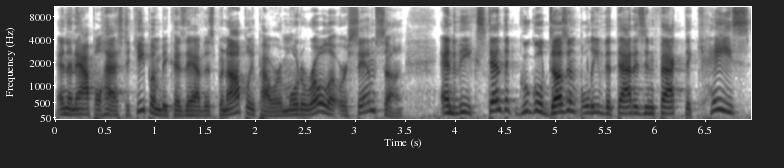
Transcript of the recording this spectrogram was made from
and then Apple has to keep them because they have this monopoly power, Motorola or Samsung. And to the extent that Google doesn't believe that that is in fact the case,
